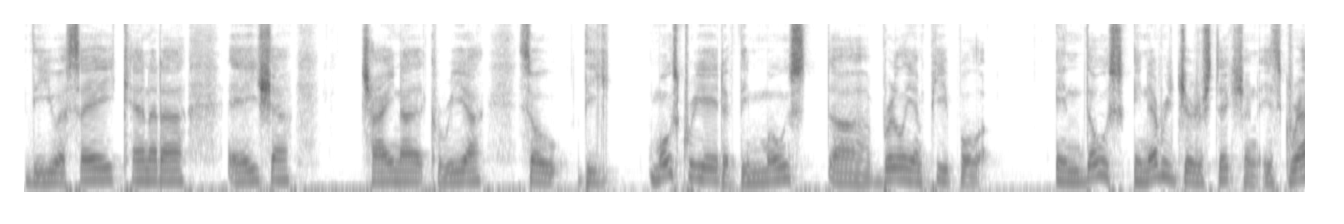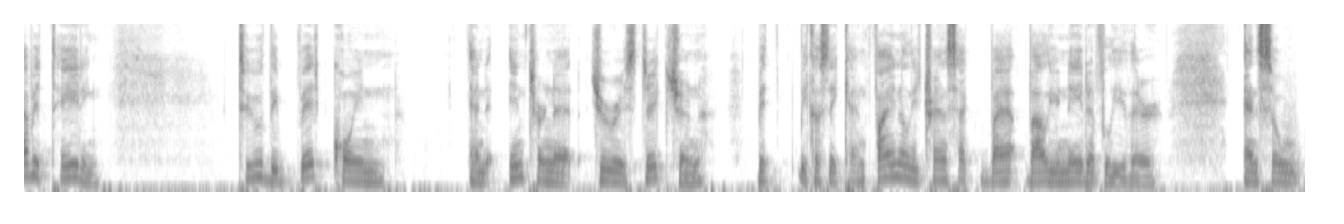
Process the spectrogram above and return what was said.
the USA, Canada, Asia, China, Korea. So the most creative, the most uh, brilliant people in those in every jurisdiction is gravitating to the Bitcoin and internet jurisdiction because they can finally transact value natively there. And so,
